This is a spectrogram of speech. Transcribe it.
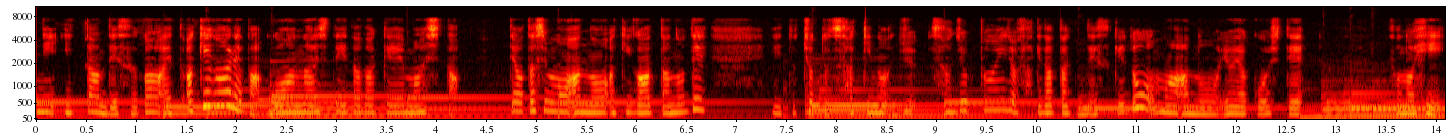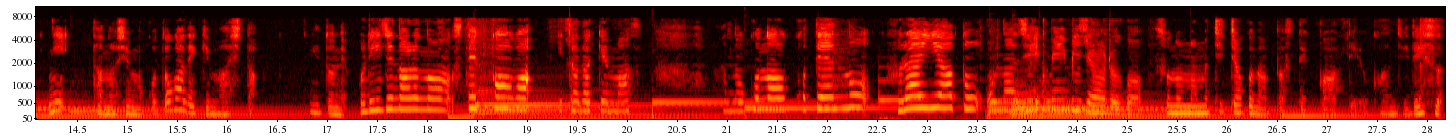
に行ったんですが、えっと、空きがあればご案内していただけました。で、私もあの、空きがあったので、えっと、ちょっと先の30分以上先だったんですけど、まあ、あの、予約をして、その日に楽しむことができました。えっとね、オリジナルのステッカーがいただけます。の、この古典のフライヤーと同じメインビジュアルがそのままちっちゃくなったステッカーっていう感じです。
